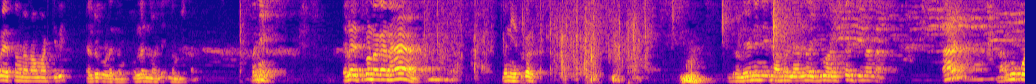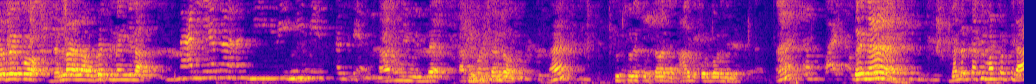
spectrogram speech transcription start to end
ಪ್ರಯತ್ನವನ್ನು ನಾವು ಮಾಡ್ತೀವಿ. ಎಲ್ರಿಗೂ ಒಳ್ಳೇದು. ಒಳ್ಳೇದು ಮಾಡಿ. ನಮಸ್ಕಾರ. ಬನ್ನಿ. ಎಲ್ಲ ಎತ್ಕೊಂಡೋಗೋಣ ಬನ್ನಿ, ಎತ್ಕೊಳ್ಳಿ. ಇದ್ರಲ್ಲಿ ಏನೇನಿದೆ ಆಮೇಲೆ ಎಲ್ಲ ಇಬ್ರು ಹಂಚ್ಕೊಂಡು ತಿನ್ನೋಣ ಹಾ ನನಗೂ ಕೊಡಬೇಕು. ಬೆಲ್ಲ ಎಲ್ಲ ಒಬ್ಬರೇ ತಿನ್ನಂಗಿಲ್ಲ. ನಾನು ನೀವು ಇದ್ರೆ ಕಾಫಿ ಮಾಡ್ಕೊಂಡು. ಹಾ ಸುತ್ತ ಸುರೇ ಕೊಡ್ತಾರೆ. ಯಾರಿಗೂ ಕೊಡ್ಬಾರ್ದು ಹಾಂ ಹಾ ಸರಿನಾ? ಬೆಲ್ಲದ ಕಾಫಿ ಮಾಡ್ಕೊಡ್ತೀರಾ?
